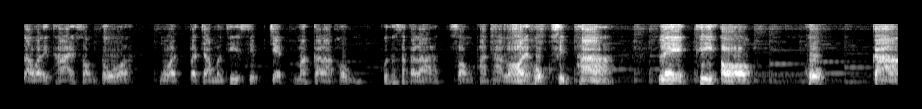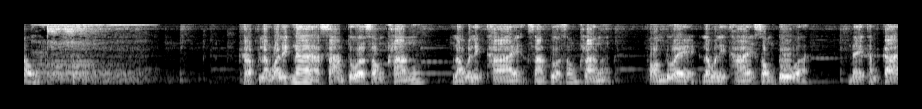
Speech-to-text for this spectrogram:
รางวัลเลขท้าย 2 ตัว งวดประจำวันที่ 17 มกราคม พุทธศักราช 2565 เลขที่ออก 6 9 ครับ รางวัลเลขหน้า 3 ตัว 2 ครั้ง รางวัลเลขท้าย 3 ตัว 2 ครั้ง พร้อมด้วยรางวัลเลขท้าย 2 ตัว ได้ทำการ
